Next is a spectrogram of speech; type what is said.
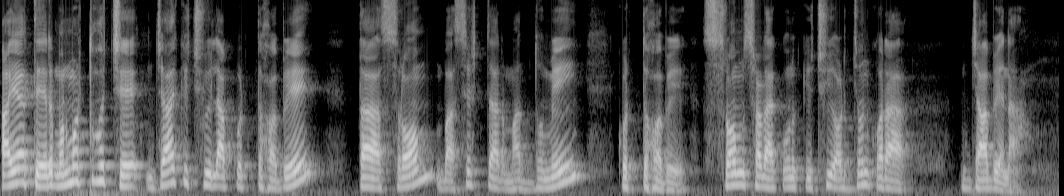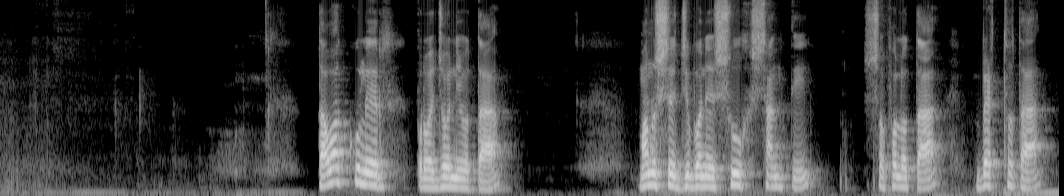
আয়াতের মর্মার্থ হচ্ছে যা কিছুই লাভ করতে হবে, তা শ্রম বা চেষ্টার মাধ্যমেই করতে হবে। শ্রম ছাড়া কোনো কিছুই অর্জন করা যাবে না। তাওয়াক্কুলের প্রয়োজনীয়তা, মানুষের জীবনে সুখ, শান্তি, সফলতা, ব্যর্থতা,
